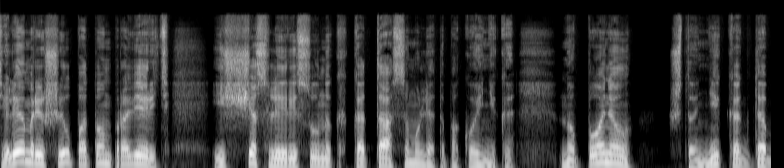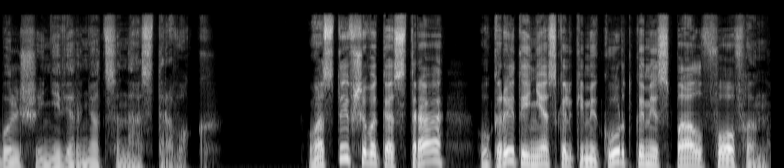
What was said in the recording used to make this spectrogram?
Телем решил потом проверить, исчез ли рисунок кота с амулета покойника, но понял, что никогда больше не вернется на островок. У остывшего костра, укрытый несколькими куртками, спал Фофан.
